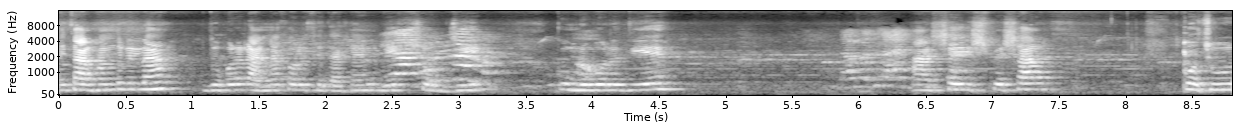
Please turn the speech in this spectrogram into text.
এই তো আলহামদুলিল্লাহ দুপুরে রান্না করেছি, দেখেন মিক্স সবজি, কুমড়ো বড়ি দিয়ে, আর সেই স্পেশাল কচুর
